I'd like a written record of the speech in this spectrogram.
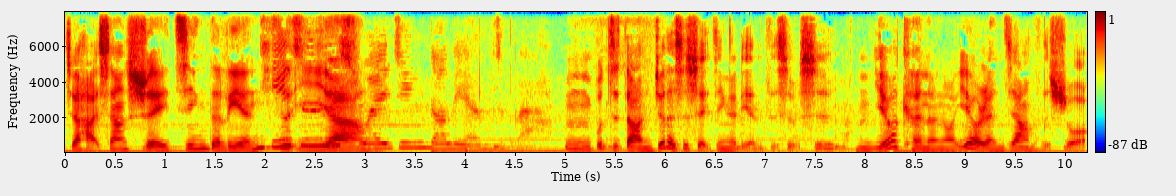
就好像水晶的帘子一样。水晶的帘？嗯，不知道，你觉得是水晶的帘子是不是？嗯，也有可能哦，也有人这样子说。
